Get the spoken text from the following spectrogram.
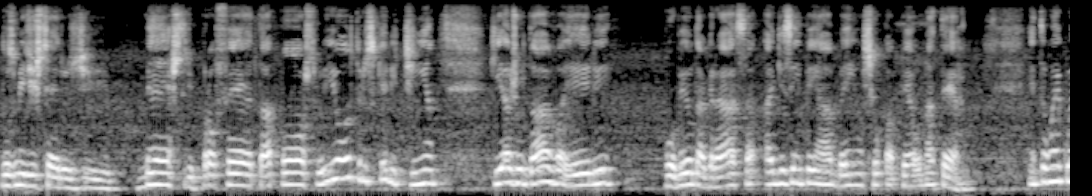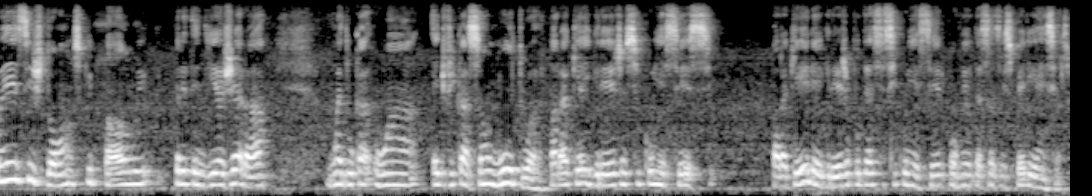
dos ministérios de mestre, profeta, apóstolo e outros que ele tinha que ajudava ele, por meio da graça, a desempenhar bem o seu papel na terra. Então é com esses dons que Paulo pretendia gerar uma, uma edificação mútua para que a igreja se conhecesse, para que ele e a igreja pudessem se conhecer por meio dessas experiências.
